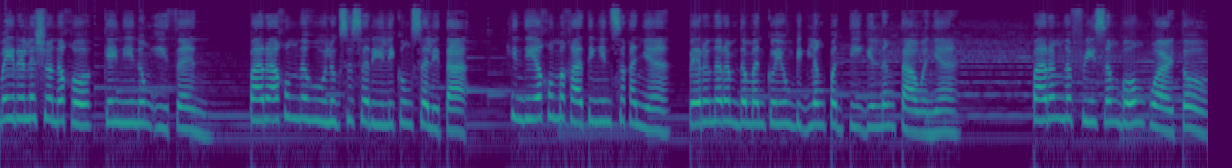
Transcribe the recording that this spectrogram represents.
may relasyon ako kay Ninong Ethan. Para akong nahulog sa sarili kong salita. Hindi ako makatingin sa kanya, pero naramdaman ko yung biglang pagtigil ng tawa niya. Parang na-freeze ang buong kwarto.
